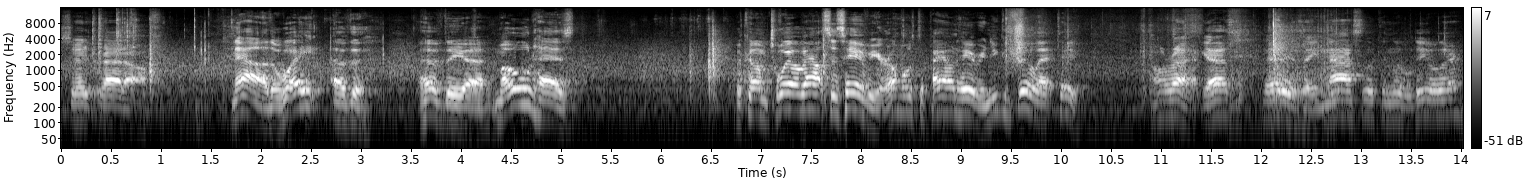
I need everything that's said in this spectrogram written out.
Set it right off. Now the weight of the of the uh, mold has become 12 ounces heavier, almost a pound heavier, and you can feel that too. All right, guys, that is a nice looking little deal there.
